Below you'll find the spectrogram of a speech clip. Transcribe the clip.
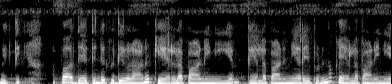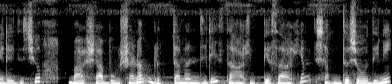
വ്യക്തി. അപ്പോൾ അദ്ദേഹത്തിന്റെ കൃതികളാണ് കേരള പാണിനീയം. കേരള പാണിനി അറിയപ്പെടുന്നു. കേരള പാണിനിയെ രചിച്ചു. ഭാഷാഭൂഷണം വൃത്തമഞ്ജരി സാഹിത്യസാഹ്യം ശബ്ദശോധിനി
